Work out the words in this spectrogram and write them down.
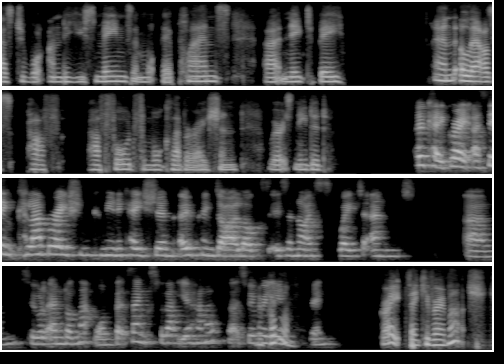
as to what underuse means and what their plans uh, need to be, and allows path path forward for more collaboration where it's needed. Okay, great. I think collaboration, communication, opening dialogues is a nice way to end. Um, so we'll end on that one. But thanks for that, Yohanna. That's been no really problem. interesting. Great. Thank you very much.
